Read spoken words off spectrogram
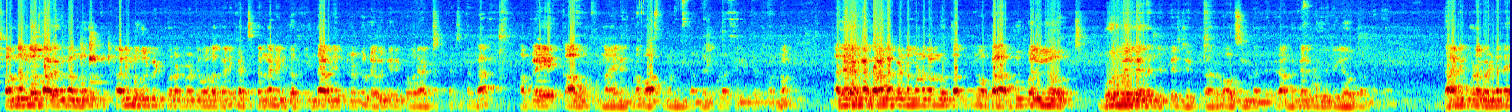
స్పందనలో భాగంగా మొదలు పని మొదలు పెట్టుకున్నటువంటి వాళ్ళకి కానీ ఖచ్చితంగా నేను ఇందాక చెప్పినట్టు రెవెన్యూ రికవరీ యాక్ట్ ఖచ్చితంగా అప్లై కాబోతున్నాయని కూడా వాస్తవం మీకు అందరికీ కూడా తెలియజేస్తున్నాం అదే రకంగా గాండ్లపేట మండలంలో ఒక తూపల్లిలో బోర్వెల్ లేదని చెప్పేసి చెప్పినారు హౌసింగ్ దాని దగ్గర. అందుకని కొద్దిగా డిలే అవుతాను దానికి కూడా వెంటనే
